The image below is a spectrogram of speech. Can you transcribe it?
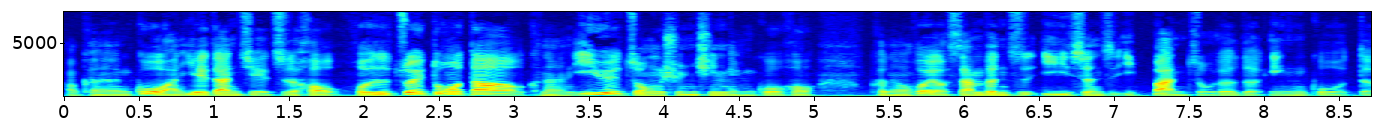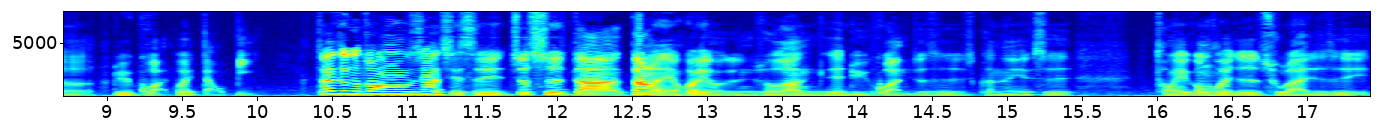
啊，可能过完耶诞节之后，或者是最多到可能一月中旬，新年过后，可能会有三分之一甚至一半左右的英国的旅馆会倒闭。在这个状况之下，其实就是大家当然也会有人说，啊，你这些旅馆就是可能也是。同业工会就是出来，就是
